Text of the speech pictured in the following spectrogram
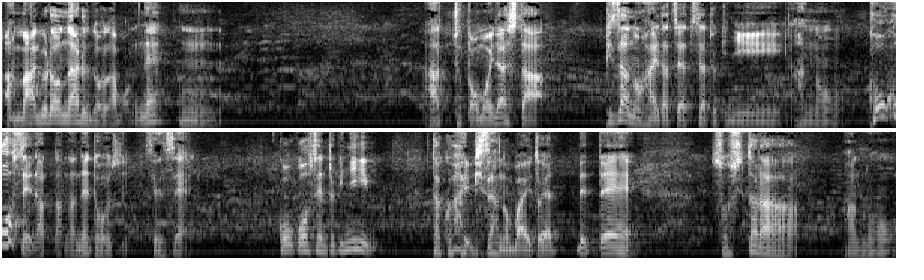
あマグロナルドだもんね。うん。あちょっと思い出した。ピザの配達やってた時にあの高校生だったんだね当時先生。高校生の時に宅配ピザのバイトやっててそしたらあの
